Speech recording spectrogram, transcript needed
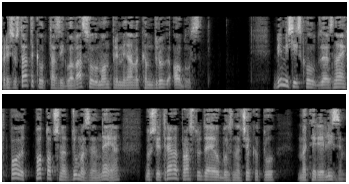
През остатъка от тази глава Соломон преминава към друга област. Би ми се искал да знаех по- по-точна дума за нея, но ще трябва просто да я обознача като материализъм.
